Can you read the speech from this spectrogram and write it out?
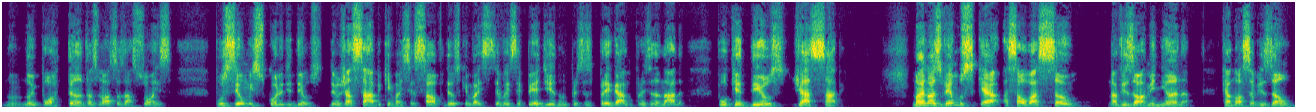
Não, não importando as nossas ações, por ser uma escolha de Deus. Deus já sabe quem vai ser salvo, Deus quem vai ser, vai ser perdido, não precisa pregar, não precisa nada, porque Deus já sabe. Mas nós vemos que a, a salvação, na visão arminiana, que é a nossa visão,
